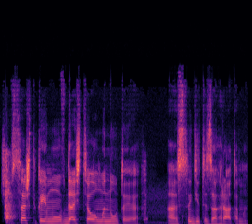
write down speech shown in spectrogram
Чи все ж таки йому вдасться оминути е, сидіти за ґратами?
